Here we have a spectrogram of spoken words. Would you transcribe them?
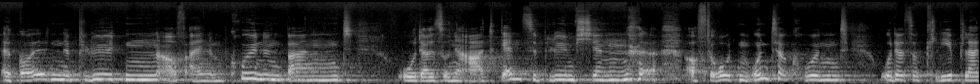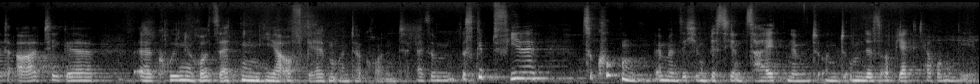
äh, goldene Blüten auf einem grünen Band oder so eine Art Gänseblümchen auf rotem Untergrund oder so kleeblattartige äh, grüne Rosetten hier auf gelbem Untergrund. Also es gibt viel zu gucken, wenn man sich ein bisschen Zeit nimmt und um das Objekt herum geht.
